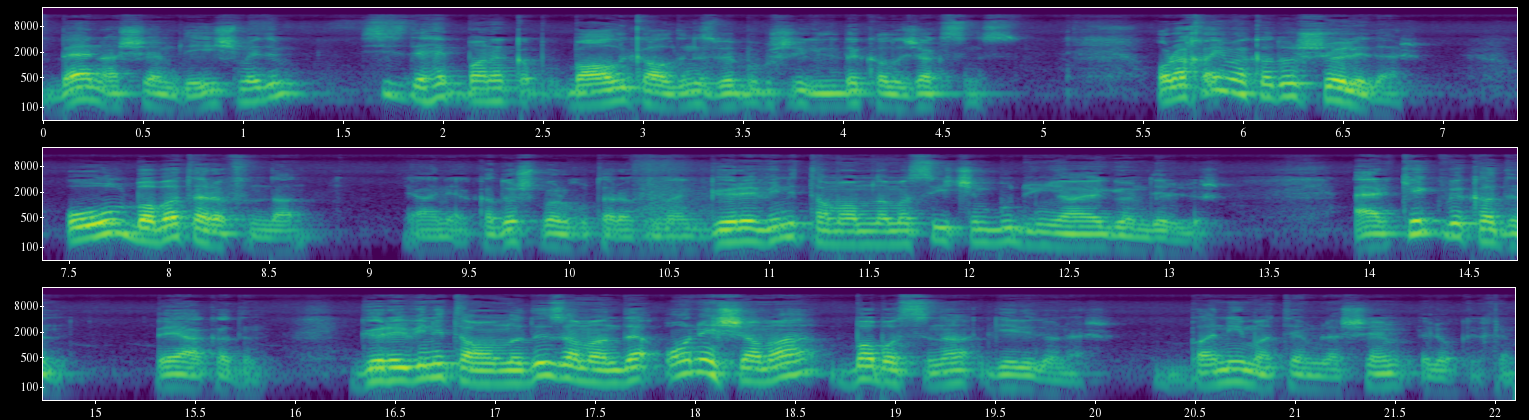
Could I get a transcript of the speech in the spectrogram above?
ben Aşem değişmedim. Siz de hep bana bağlı kaldınız ve bu şekilde kalacaksınız. Orakayim Akadosh şöyle der. Oğul baba tarafından yani Akadosh Baruhu tarafından görevini tamamlaması için bu dünyaya gönderilir. Erkek ve kadın veya kadın görevini tamamladığı zaman da o neşama babasına geri döner. Bani matem lashem elokechem.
